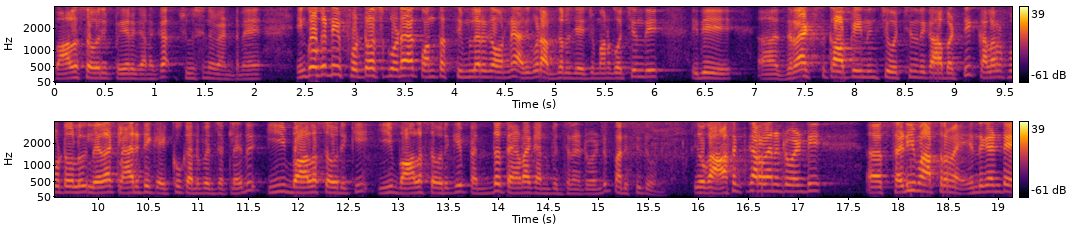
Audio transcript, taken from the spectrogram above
బాలశౌరి పేరు కనుక చూసిన వెంటనే. ఇంకొకటి ఫొటోస్ కూడా కొంత సిమిలర్గా ఉన్నాయి. అది కూడా అబ్జర్వ్ చేయొచ్చు. మనకు వచ్చింది ఇది జిరాక్స్ కాపీ నుంచి వచ్చింది కాబట్టి కలర్ ఫోటోలు లేదా క్లారిటీకి ఎక్కువ కనిపించట్లేదు. ఈ బాలశౌరికి ఈ బాలశౌరికి పెద్ద తేడా కనిపించినటువంటి పరిస్థితి ఉంది. ఇది ఒక ఆసక్తికరమైనటువంటి స్టడీ మాత్రమే. ఎందుకంటే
